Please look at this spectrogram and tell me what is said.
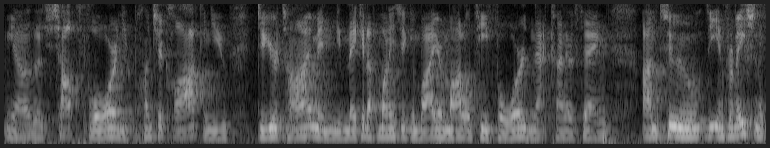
you know the shop floor, and you punch a clock, and you do your time, and you make enough money so you can buy your Model T Ford and that kind of thing. Um, to the information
